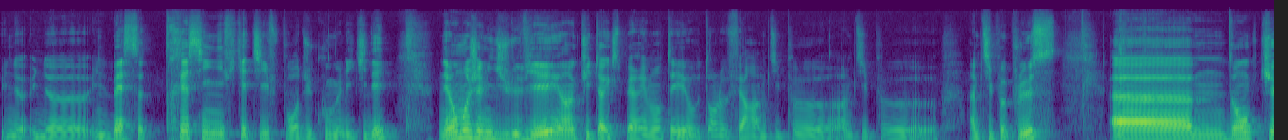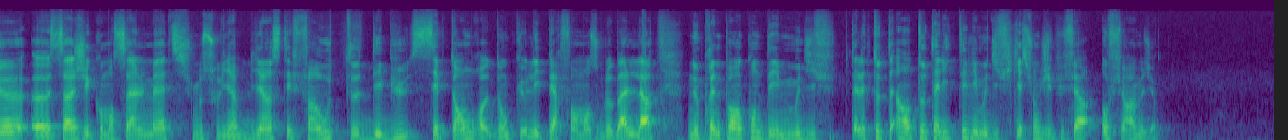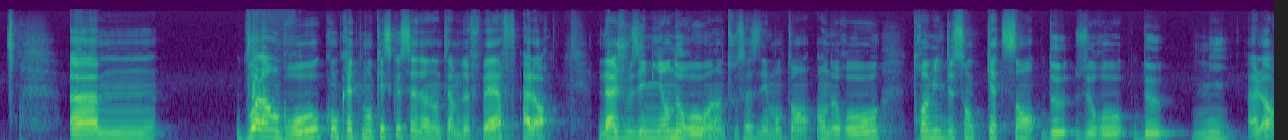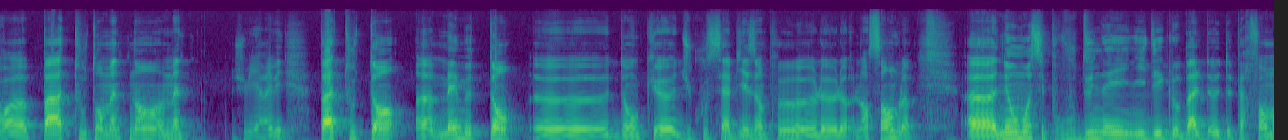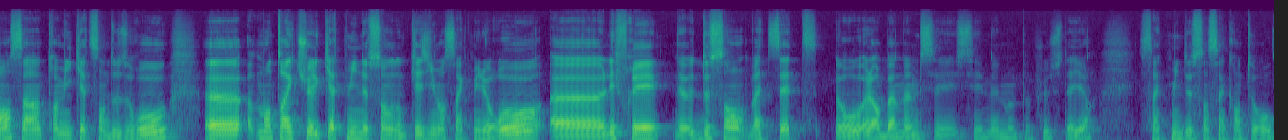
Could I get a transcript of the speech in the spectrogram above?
une, une, baisse très significative pour du coup me liquider. Néanmoins, j'ai mis du levier, hein, quitte à expérimenter, autant le faire un petit peu, un petit peu, un petit peu plus. Euh, donc euh, ça, j'ai commencé à le mettre, je me souviens bien, c'était fin août, début septembre. Donc les performances globales, là, ne prennent pas en compte des tota-, en totalité les modifications que j'ai pu faire au fur et à mesure. Euh, voilà en gros, concrètement, qu'est-ce que ça donne en termes de perf? Alors, là, je vous ai mis en euros, hein. tout ça, c'est des montants en euros. 3200, 402 euros de mi. Alors, pas tout en maintenant, maintenant je vais y arriver, pas tout en euh, même temps. Euh, donc, euh, du coup, ça biaise un peu l'ensemble. Néanmoins, c'est pour vous donner une idée globale de, performance. Hein, 3402 euros. montant actuel 4900, donc quasiment 5000 euros. les frais 227 euros. Alors, bah, même, c'est même un peu plus d'ailleurs. 5250 euros.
